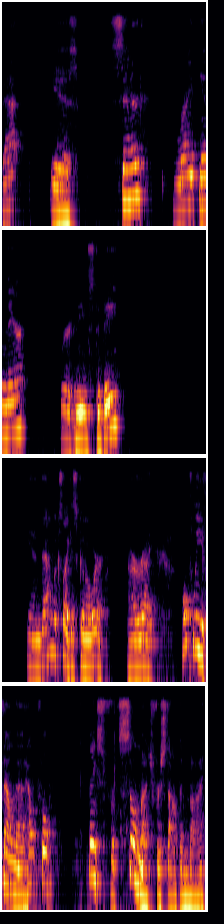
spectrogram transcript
That is centered right in there where it needs to be. And that looks like it's going to work. All right. Hopefully you found that helpful. Thanks for so much for stopping by.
